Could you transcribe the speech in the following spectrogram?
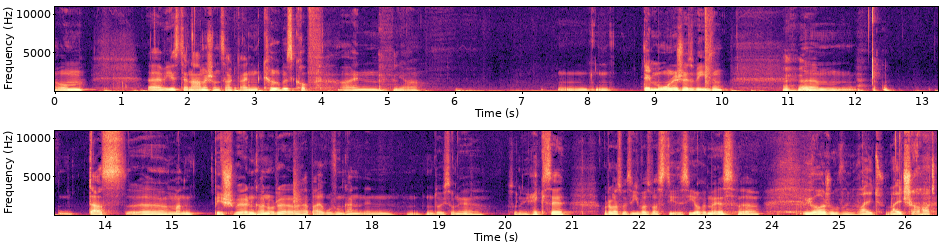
um, äh, wie es der Name schon sagt, einen Kürbiskopf, ein, mhm. ja, ein dämonisches Wesen, mhm. ähm, das äh, man beschwören kann oder herbeirufen kann in, durch so eine, so eine Hexe, oder was weiß ich was, was die, sie auch immer ist. Äh, ja, so ein Wald, Waldschrat.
